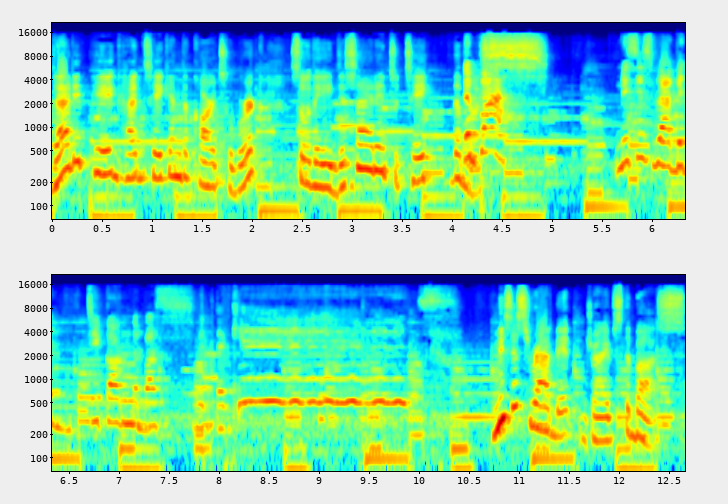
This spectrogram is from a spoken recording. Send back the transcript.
Daddy Pig had taken the car to work, so they decided to take the, bus The bus! Mrs. Rabbit took on the bus with the kids. Mrs. Rabbit drives the bus.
